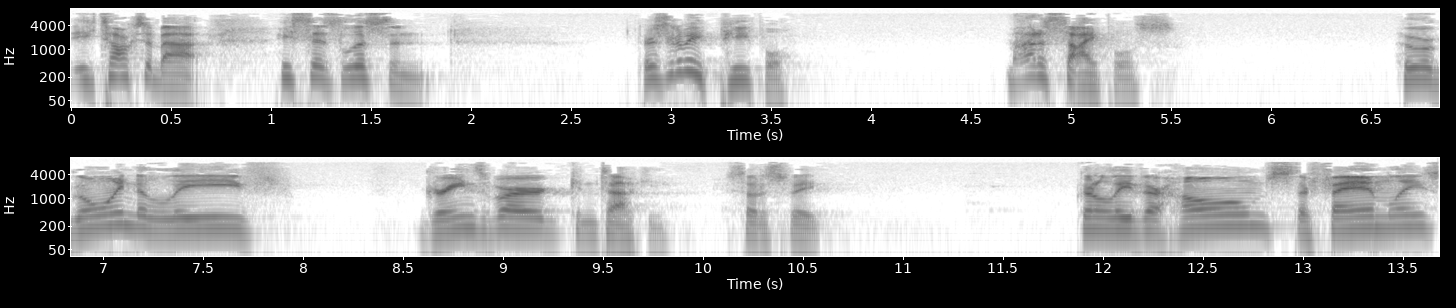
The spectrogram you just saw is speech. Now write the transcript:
he talks about, he says, listen, there's going to be people, my disciples, who are going to leave Greensburg, Kentucky, so to speak. Going to leave their homes, their families,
